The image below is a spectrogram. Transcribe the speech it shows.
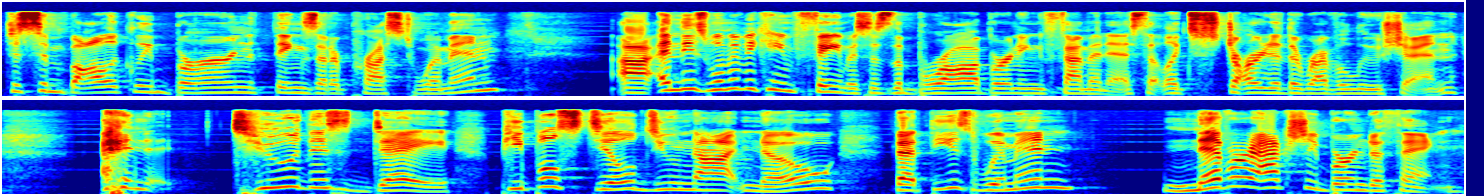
to symbolically burn things that oppressed women. Uh, and these women became famous as the bra burning feminists that like started the revolution. And to this day, people still do not know that these women never actually burned a thing.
